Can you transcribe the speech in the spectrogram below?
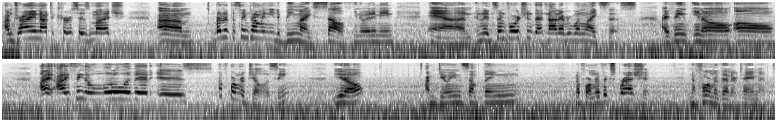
I'm trying not to curse as much, um, but at the same time, I need to be myself, you know what I mean? And and it's unfortunate that not everyone likes this. I think you know, oh, I I think a little of it is a form of jealousy. You know, I'm doing something in a form of expression, in a form of entertainment,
